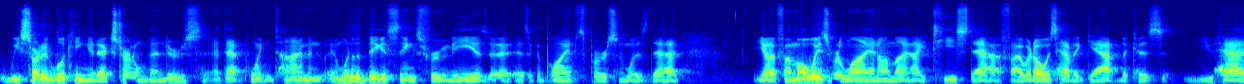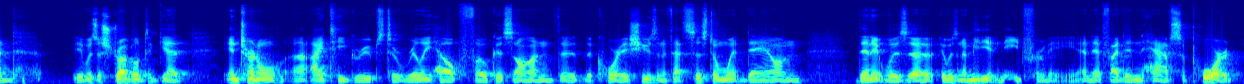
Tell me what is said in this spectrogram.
we started looking at external vendors at that point in time. And, and one of the biggest things for me as a, as a compliance person was that you know, if I'm always relying on my IT staff, I would always have a gap because you had it was a struggle to get internal uh, IT groups to really help focus on the the core issues. And if that system went down, then it was a it was an immediate need for me. And if I didn't have support,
